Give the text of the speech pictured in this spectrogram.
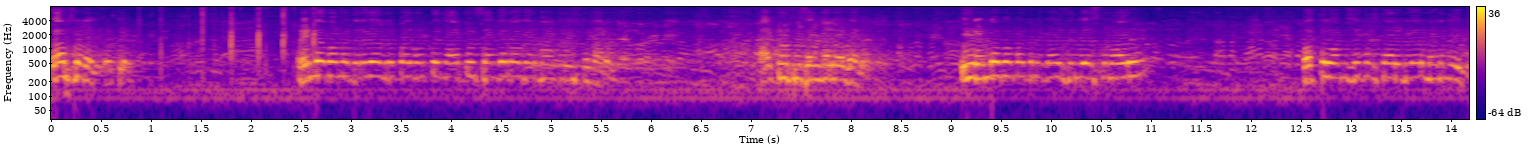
కాపుసడ ఓకే. రెండో బొమ్మ ఇరవై వేల రూపాయలు మొత్తం అటు శంకర్రావు గారు బహుకరిస్తున్నారు. ఆర్టీసీ శంకర్రావు గారు. ఈ రెండో బొమ్మతిని కైవసం చేసుకున్నారు. కొత్తల వంశకృష్ణారెడ్డి గారు మడమేరు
